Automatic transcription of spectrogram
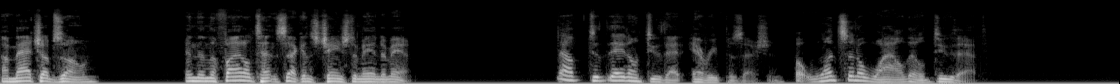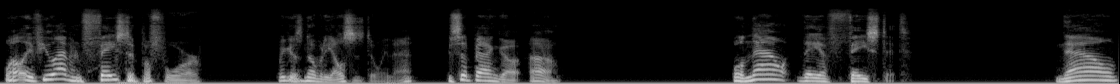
a matchup zone and then the final 10 seconds change to man to man. Now, they don't do that every possession, but once in a while they'll do that. Well, if you haven't faced it before, because nobody else is doing that, you sit back and go, oh. Well, now they have faced it. Now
